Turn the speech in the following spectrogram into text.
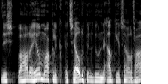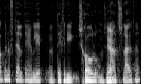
Dus we hadden heel makkelijk hetzelfde kunnen doen... en elke keer hetzelfde verhaal kunnen vertellen tegen, leer, tegen die scholen om ze ja. aan te sluiten...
